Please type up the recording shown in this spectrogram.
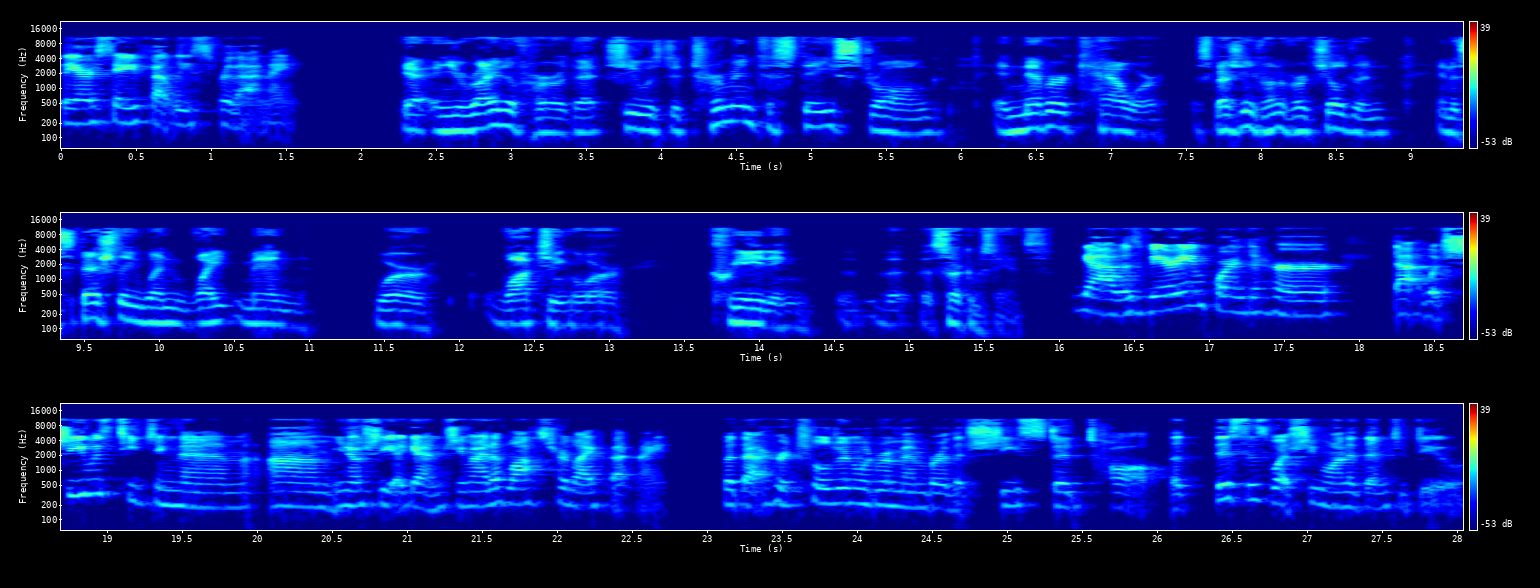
they are safe at least for that night. Yeah, and you write of her that she was determined to stay strong and never cower, especially in front of her children, and especially when white men were watching or creating the, the circumstance. Yeah, it was very important to her that what she was teaching them, um, you know, she, again, she might have lost her life that night, but that her children would remember that she stood tall, that this is what she wanted them to do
